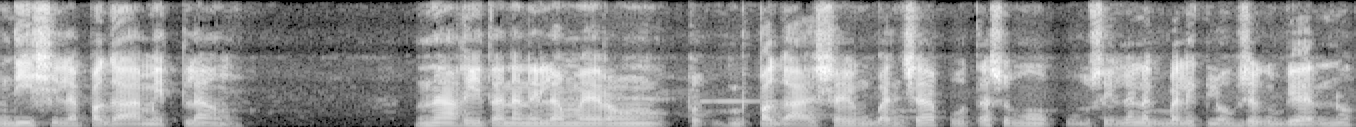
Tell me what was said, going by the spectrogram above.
Hindi sila paggamit lang. Nakita na nilang mayroong pag-asa yung bansa, puta, sumuko sila, nagbalik loob sa gobyerno.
